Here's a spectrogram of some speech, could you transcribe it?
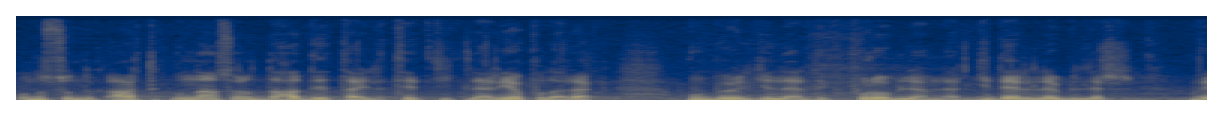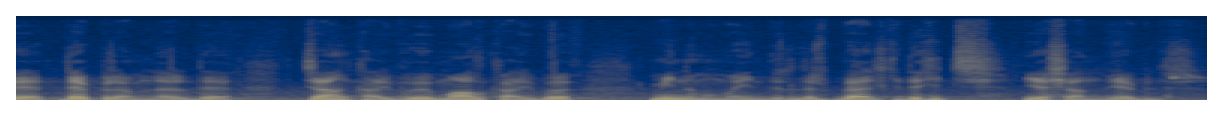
Onu sunduk. Artık bundan sonra daha detaylı tetkikler yapılarak bu bölgelerdeki problemler giderilebilir ve depremlerde can kaybı ve mal kaybı minimuma indirilir. Belki de hiç yaşanmayabilir.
